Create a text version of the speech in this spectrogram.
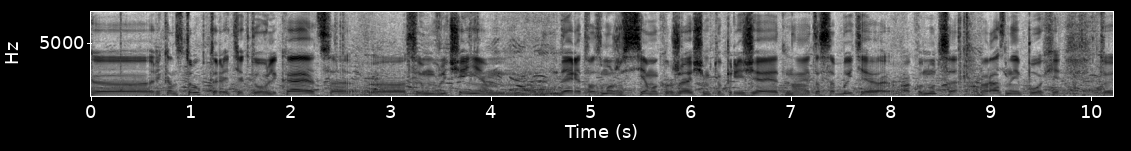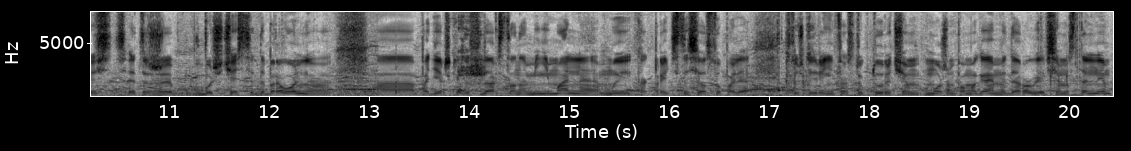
э, реконструкторы, те, кто увлекается э, своим увлечением, дарят возможность всем окружающим, кто приезжает на это событие, окунуться в разные эпохи. То есть это же в большей части добровольно, а поддержка государства, она минимальная. Мы, как правительство Севастополя, с точки зрения инфраструктуры, чем можем, помогаем, и дорогой, и всем остальным.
